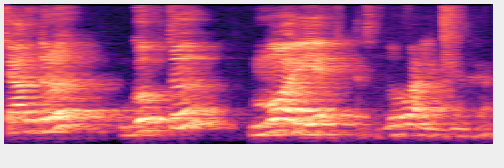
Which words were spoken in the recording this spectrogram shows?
चंद्रगुप्त मौर्य। अच्छा, दो बार लिखेंगे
